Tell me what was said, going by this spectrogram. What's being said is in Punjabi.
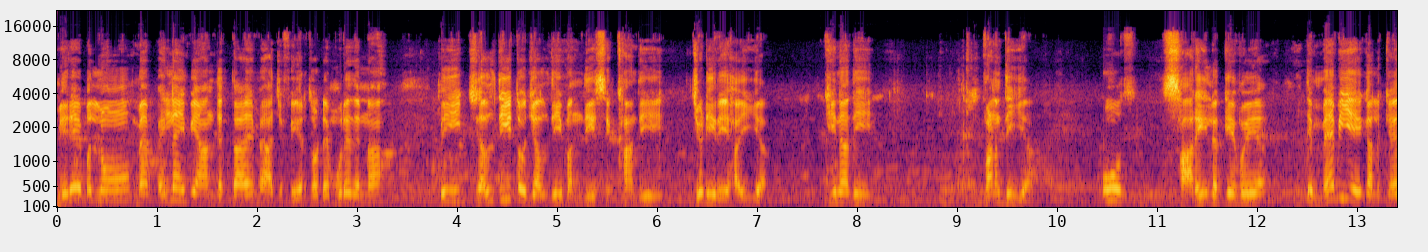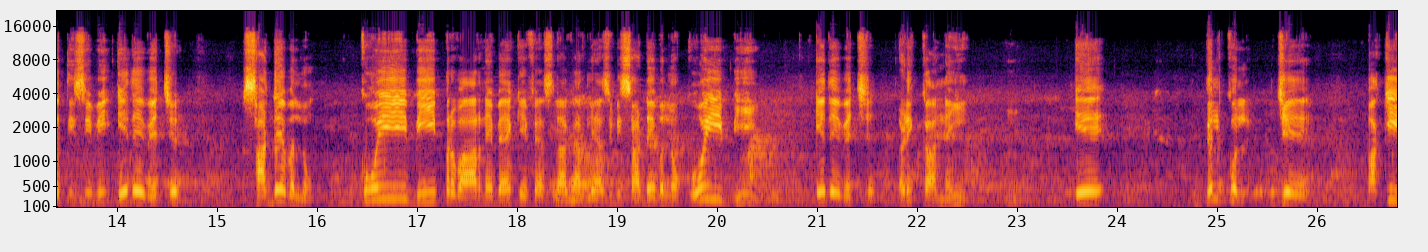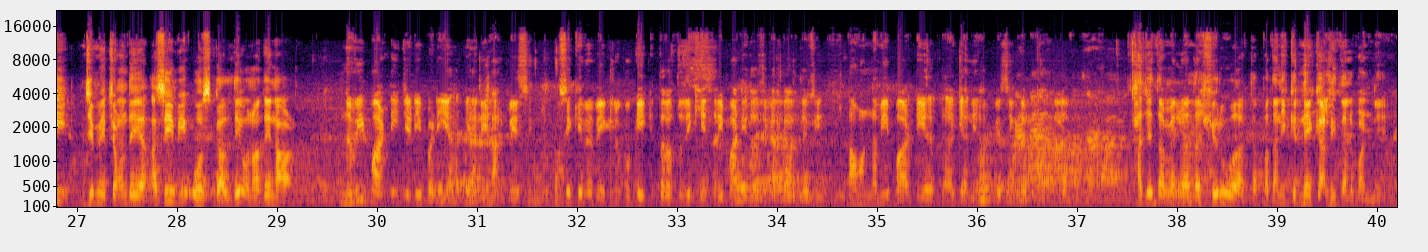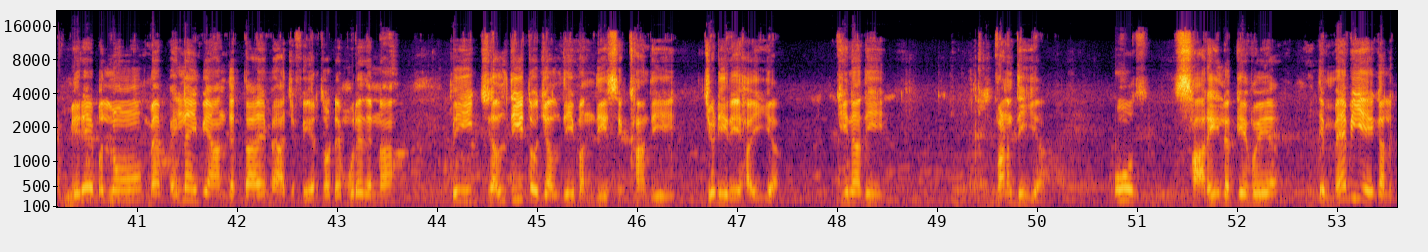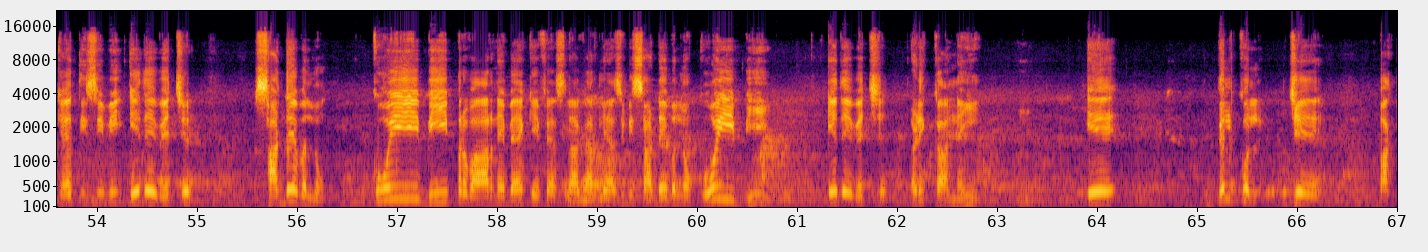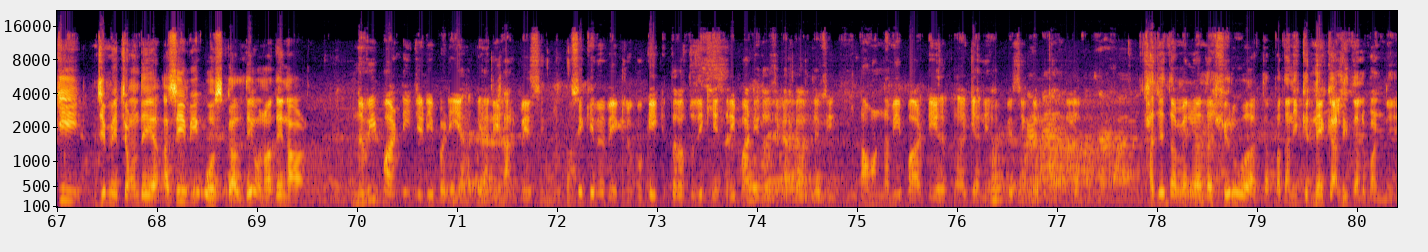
ਮੇਰੇ ਵੱਲੋਂ ਮੈਂ ਪਹਿਲਾਂ ਹੀ ਬਿਆਨ ਦਿੱਤਾ ਹੈ, ਮੈਂ ਅੱਜ ਫੇਰ ਤੁਹਾਡੇ ਮੂਹਰੇ ਦਿੰਨਾ ਵੀ ਜਲਦੀ ਤੋਂ ਜਲਦੀ ਬੰਦੀ ਸਿੱਖਾਂ ਦੀ ਜਿਹੜੀ ਰਿਹਾਈ ਆ, ਜਿਨ੍ਹਾਂ ਦੀ ਬਣਦੀ ਆ, ਉਹ ਸਾਰੇ ਹੀ ਲੱਗੇ ਹੋਏ ਆ। ਤੇ ਮੈਂ ਵੀ ਇਹ ਗੱਲ ਕਹਿਤੀ ਸੀ ਵੀ ਇਹਦੇ ਵਿੱਚ ਸਾਡੇ ਵੱਲੋਂ ਕੋਈ ਵੀ ਪਰਿਵਾਰ ਨੇ ਬਹਿ ਕੇ ਫੈਸਲਾ ਕਰ ਲਿਆ ਸੀ ਵੀ ਸਾਡੇ ਵੱਲੋਂ ਕੋਈ ਵੀ ਇਹਦੇ ਵਿੱਚ ਅੜਿੱਕਾ ਨਹੀਂ। ਇਹ ਬਿਲਕੁਲ ਜੇ ਬਾਕੀ ਜਿਵੇਂ ਚਾਹੁੰਦੇ ਆ ਅਸੀਂ ਵੀ ਉਸ ਗੱਲ ਦੇ ਉਹਨਾਂ ਦੇ ਨਾਲ। ਨਵੀਂ ਪਾਰਟੀ ਜਿਹੜੀ ਬੜੀ ਹੈ ਗਿਆਨੀ ਹਰਪ੍ਰੀਤ ਸਿੰਘ ਦੀ ਤੁਸੀਂ ਕਿਵੇਂ ਵੇਖ ਰਹੇ ਹੋ? ਕਿਉਂਕਿ ਇੱਕ ਤਰਫ ਤੁਸੀਂ ਖੇਤਰੀ ਪਾਰਟੀ ਦਾ ਜ਼ਿਕਰ ਕਰਦੇ ਸੀ ਤਾਂ ਹੁਣ ਨਵੀਂ ਪਾਰਟੀ ਗਿਆਨੀ ਹਰਪ੍ਰੀਤ ਸਿੰਘ ਨੇ ਬਣਾਈ ਹੈ ਹਜੇ ਤਾਂ ਮੈਨੂੰ ਇਹਦਾ ਸ਼ੁਰੂਆਤ ਆ ਪਤਾ ਨਹੀਂ ਕਿੰਨੇ ਅਕਾਲੀ ਦਲ ਬਣਨੇ। ਮੇਰੇ ਵੱਲੋਂ ਮੈਂ ਪਹਿਲਾਂ ਹੀ ਬਿਆਨ ਦਿੱਤਾ ਹੈ ਮੈਂ ਅੱਜ ਫੇਰ ਤੁਹਾਡੇ ਮੂਹਰੇ ਦਿੰਨਾ ਵੀ ਜਲਦੀ ਤੋਂ ਜਲਦੀ ਬੰਦੀ ਸਿੱਖਾਂ ਦੀ ਜਿਹੜੀ ਰਿਹਾਈ ਆ ਜਿਨ੍ਹਾਂ ਦੀ ਬਣਦੀ ਆ ਉਹ ਸਾਰੇ ਹੀ ਲੱਗੇ ਹੋਏ ਆ। ਤੇ ਮੈਂ ਵੀ ਇਹ ਗੱਲ ਕਹਿਤੀ ਸੀ ਵੀ ਇਹਦੇ ਵਿੱਚ ਸਾਡੇ ਵੱਲੋਂ ਕੋਈ ਵੀ ਪਰਿਵਾਰ ਨੇ ਬਹਿ ਕੇ ਫੈਸਲਾ ਕਰ ਲਿਆ ਸੀ ਵੀ ਸਾਡੇ ਵੱਲੋਂ ਕੋਈ ਵੀ ਇਹਦੇ ਵਿੱਚ ਅੜਿੱਕਾ ਨਹੀਂ। ਇਹ ਬਿਲਕੁਲ ਜੇ ਬਾਕੀ ਜਿਵੇਂ ਚਾਹੁੰਦੇ ਆ ਅਸੀਂ ਵੀ ਉਸ ਗੱਲ ਦੇ ਉਹਨਾਂ ਦੇ ਨਾਲ। ਨਵੀਂ ਪਾਰਟੀ ਜਿਹੜੀ ਬੜੀ ਹੈ ਗਿਆਨੀ ਹਰਪ੍ਰੀਤ ਸਿੰਘ ਤੁਸੀਂ ਕਿਵੇਂ ਵੇਖ ਰਹੇ ਹੋ? ਕਿਉਂਕਿ ਇੱਕ ਤਰਫ ਤੁਸੀਂ ਖੇਤਰੀ ਪਾਰਟੀ ਦਾ ਜ਼ਿਕਰ ਕਰਦੇ ਸੀ ਤਾਂ ਹੁਣ ਨਵੀਂ ਪਾਰਟੀ ਗਿਆਨੀ ਹਰਪ੍ਰੀਤ ਸਿੰਘ ਨੇ ਬਣਾਈ ਹੈ ਹਜੇ ਤਾਂ ਮੈਨੂੰ ਇਹਦਾ ਸ਼ੁਰੂਆਤ ਆ ਪਤਾ ਨਹੀਂ ਕਿੰਨੇ ਅਕਾਲੀ ਦਲ ਬਣਨੇ।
